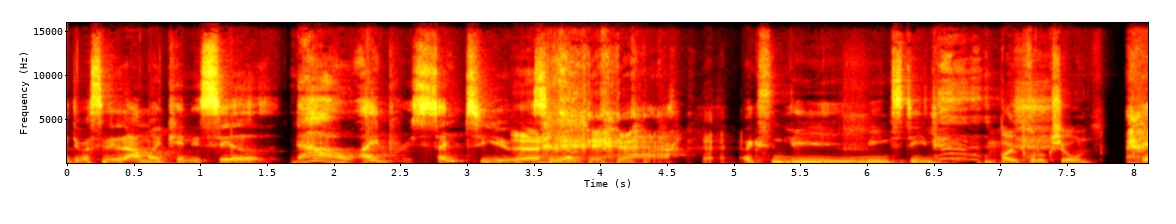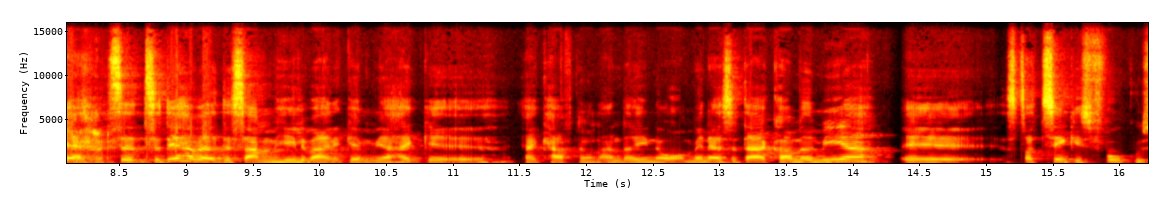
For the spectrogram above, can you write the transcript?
Og det var sådan lidt amerikaniseret. Now I present to you. Yeah. Så jeg var ikke sådan lige min stil. Høj produktion. ja, så, så det har været det samme hele vejen igennem. Jeg har ikke, øh, jeg har ikke haft nogen andre ind over. Men altså, der er kommet mere øh, strategisk fokus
